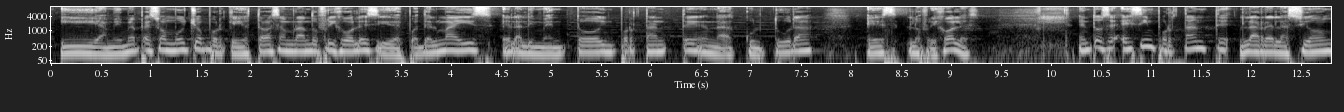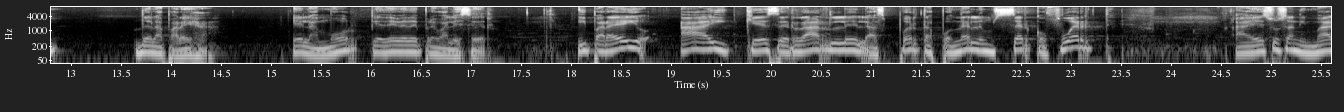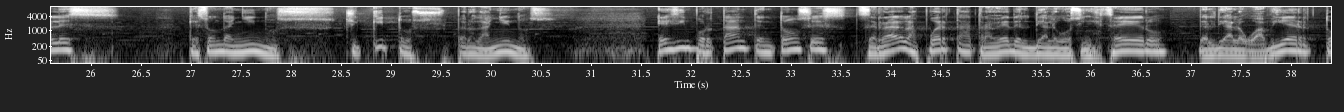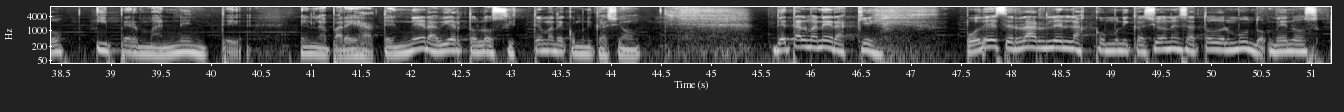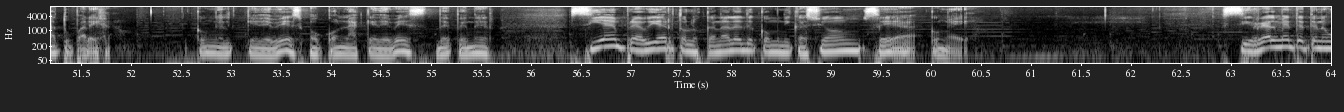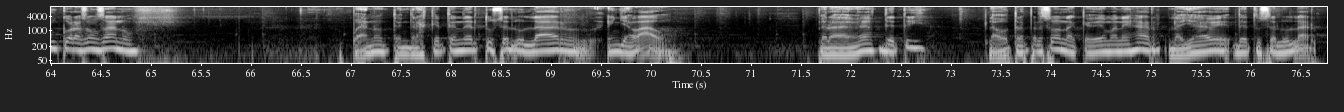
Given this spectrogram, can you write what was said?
Y a mí me pesó mucho porque yo estaba sembrando frijoles y después del maíz el alimento importante en la cultura es los frijoles. Entonces es importante la relación de la pareja, el amor que debe de prevalecer. Y para ello hay que cerrarle las puertas, ponerle un cerco fuerte a esos animales que son dañinos, chiquitos, pero dañinos. Es importante entonces cerrar las puertas a través del diálogo sincero, del diálogo abierto y permanente en la pareja. Tener abiertos los sistemas de comunicación. De tal manera que puedes cerrarle las comunicaciones a todo el mundo, menos a tu pareja, con el que debes o con la que debes de tener siempre abiertos los canales de comunicación, sea con ella. Si realmente tienes un corazón sano, bueno, tendrás que tener tu celular enllavado. Pero además de ti, la otra persona que debe manejar la llave de tu celular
